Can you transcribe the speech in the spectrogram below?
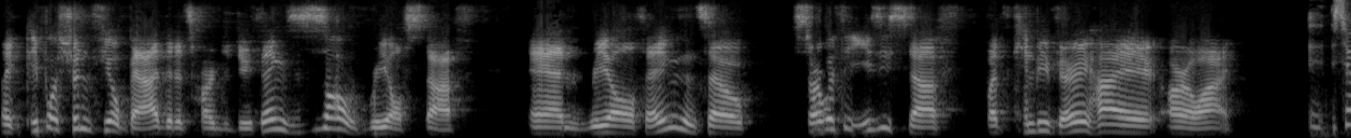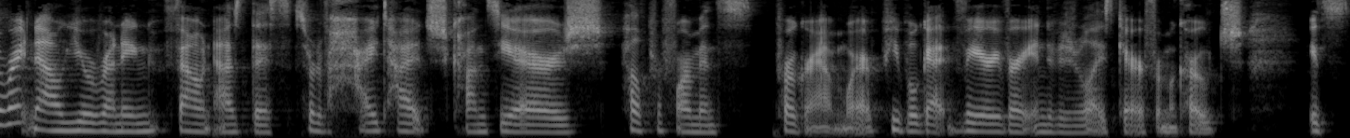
like people shouldn't feel bad that it's hard to do things. This is all real stuff and real things. And so start with the easy stuff but can be very high ROI. So, right now, you're running Fount as this sort of high touch concierge health performance program where people get very, very individualized care from a coach. It's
